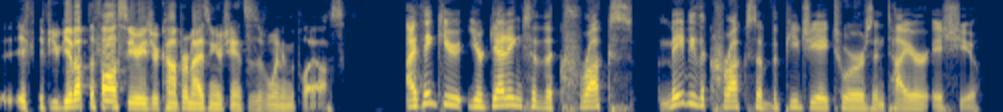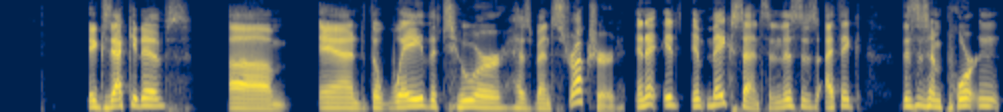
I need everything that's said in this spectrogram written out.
If if you give up the fall series, you're compromising your chances of winning the playoffs. I think you're you're getting to the crux, maybe the crux of the PGA Tour's entire issue. Executives, um, and the way the tour has been structured, and it it, it makes sense. And this is, I think, this is important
